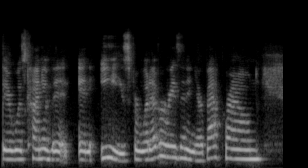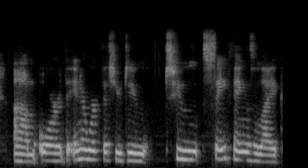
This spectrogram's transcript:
there was kind of an, an, ease for whatever reason in your background um, or the inner work that you do to say things like,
